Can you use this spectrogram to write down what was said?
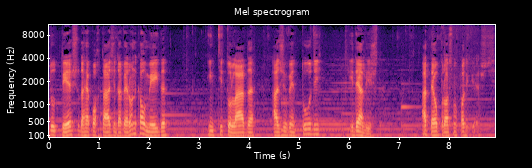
do texto da reportagem da Verônica Almeida intitulada A Juventude Idealista. Até o próximo podcast.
